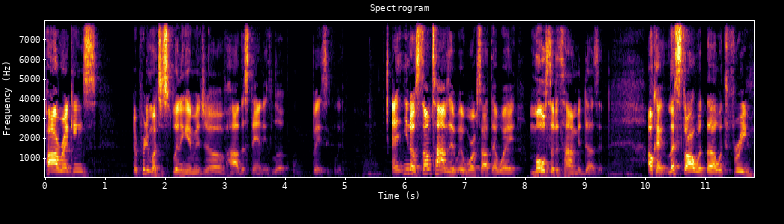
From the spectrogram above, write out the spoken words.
power rankings, they're pretty much a splitting image of how the standings look, basically. And you know, sometimes it, it works out that way. Most of the time, it doesn't. Okay, let's start with uh, with free.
